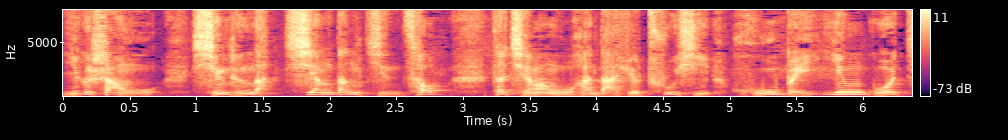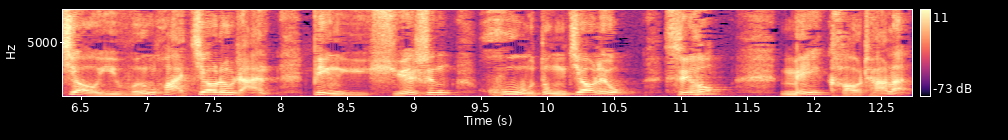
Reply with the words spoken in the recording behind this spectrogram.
一个上午，行程呢相当紧凑。他前往武汉大学出席湖北英国教育文化交流展，并与学生互动交流。随后，梅考察了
